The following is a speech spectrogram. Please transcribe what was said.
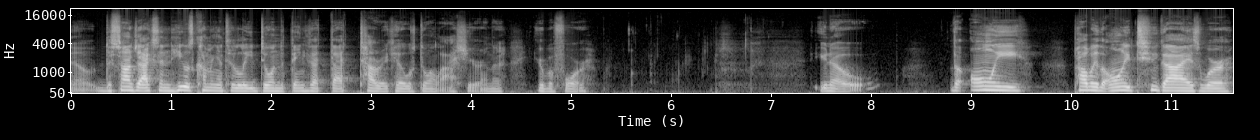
Know, DeSean Jackson, he was coming into the league doing the things that that Tyreek Hill was doing last year and the year before. You know, the only probably the only two guys where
